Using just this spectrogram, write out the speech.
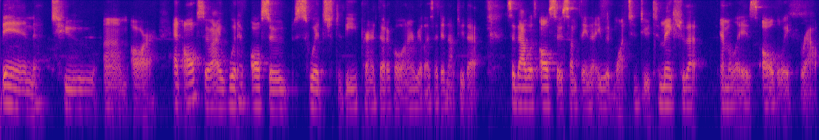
been to um, are. And also I would have also switched the parenthetical and I realized I did not do that. So that was also something that you would want to do to make sure that MLA is all the way throughout.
